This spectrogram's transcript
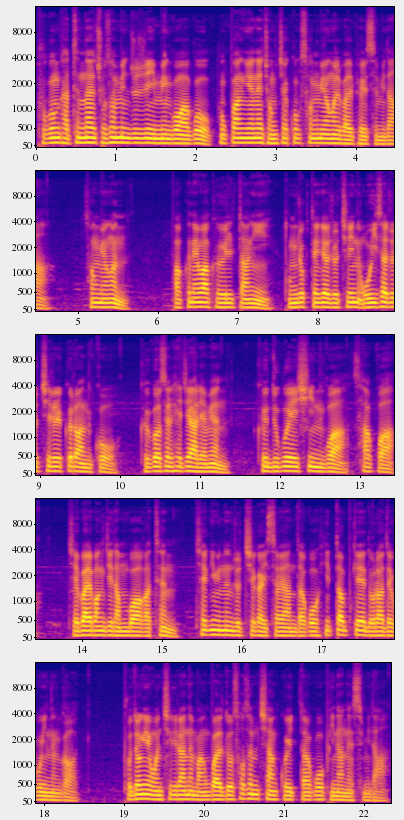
북은 같은 날 조선민주주의인민공화국 국방위원회 정책국 성명을 발표했습니다. 성명은 박근혜와 그 일당이 동족 대결 조치인 오이사 조치를 끌어안고 그것을 해제하려면 그 누구의 시인과 사과, 재발 방지 담보와 같은 책임 있는 조치가 있어야 한다고 희덥게 놀아대고 있는 것, 부동의 원칙이라는 망발도 서슴치 않고 있다고 비난했습니다.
